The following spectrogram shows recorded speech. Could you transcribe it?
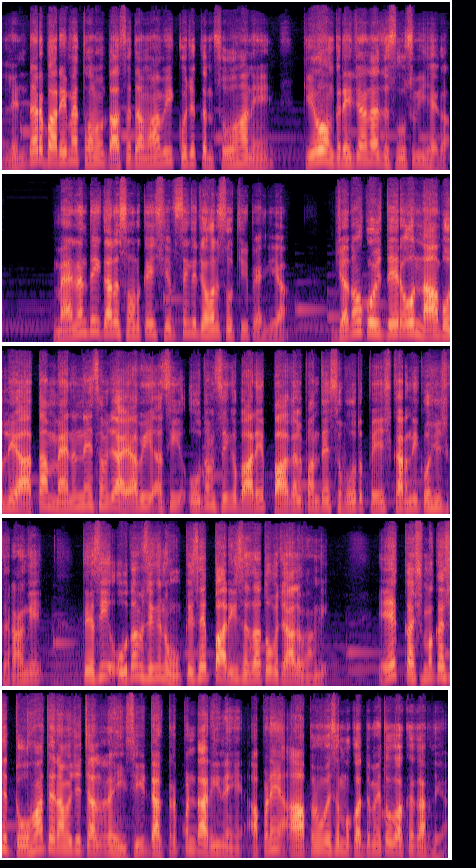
ਲਿੰਡਰ ਬਾਰੇ ਮੈਂ ਤੁਹਾਨੂੰ ਦੱਸ ਦਵਾਂ ਵੀ ਕੁਝ ਕਨਸੋਹਾਂ ਨੇ ਕਿ ਉਹ ਅੰਗਰੇਜ਼ਾਂ ਦਾ ਜਸੂਸ ਵੀ ਹੈਗਾ। ਮੈਨਨ ਦੀ ਗੱਲ ਸੁਣ ਕੇ ਸ਼ਿਵ ਸਿੰਘ ਜੌਹਲ ਸੋਚੀ ਪੈ ਗਿਆ। ਜਦੋਂ ਕੁਝ ਦੇਰ ਉਹ ਨਾ ਬੋਲਿਆ ਤਾਂ ਮੈਨਨ ਨੇ ਸਮਝਾਇਆ ਵੀ ਅਸੀਂ ਊਧਮ ਸਿੰਘ ਬਾਰੇ ਪਾਗਲਪਨ ਦੇ ਸਬੂਤ ਪੇਸ਼ ਕਰਨ ਦੀ ਕੋਸ਼ਿਸ਼ ਕਰਾਂਗੇ ਤੇ ਅਸੀਂ ਊਧਮ ਸਿੰਘ ਨੂੰ ਕਿਸੇ ਭਾਰੀ ਸਜ਼ਾ ਤੋਂ ਬਚਾ ਲਵਾਂਗੇ। ਇਹ ਕਸ਼ਮਕਸ਼ ਦੋਹਾਂ ਧਿਰਾਂ ਵਿੱਚ ਚੱਲ ਰਹੀ ਸੀ। ਡਾਕਟਰ ਭੰਡਾਰੀ ਨੇ ਆਪਣੇ ਆਪ ਨੂੰ ਇਸ ਮੁਕੱਦਮੇ ਤੋਂ ਵੱਖ ਕਰ ਲਿਆ।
